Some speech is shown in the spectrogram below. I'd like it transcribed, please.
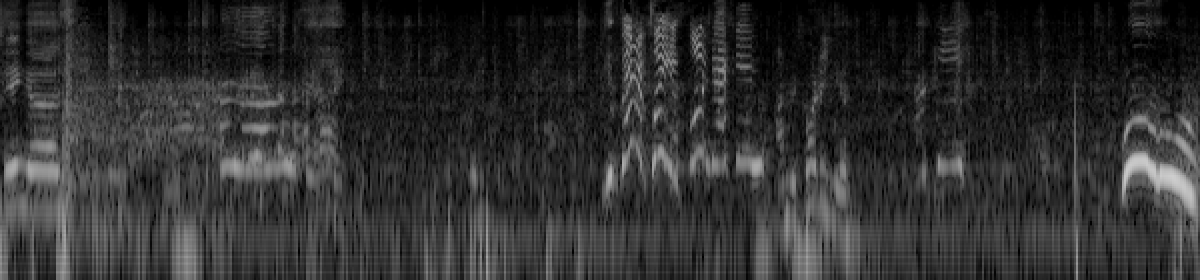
Fingers. Hello. Hi. You better put your phone back in. I'm recording you. Okay. Woo!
